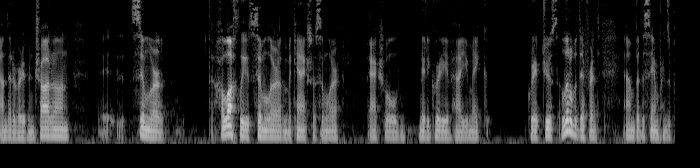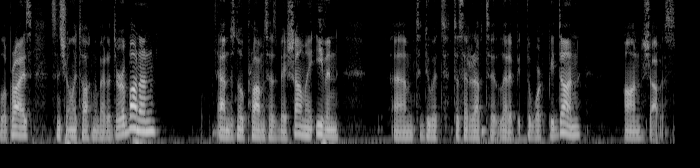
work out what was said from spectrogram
um, that have already been trodden on. Similar, halachically, it's similar. The mechanics are similar. The actual nitty gritty of how you make grape juice a little bit different, um, but the same principle applies. Since you're only talking about a durabanan, um, there's no problem, says Beis Shammai, even um, to do it to set it up to let it be, the work be done on Shabbos.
